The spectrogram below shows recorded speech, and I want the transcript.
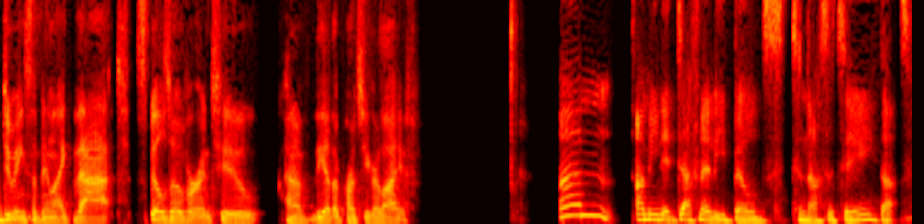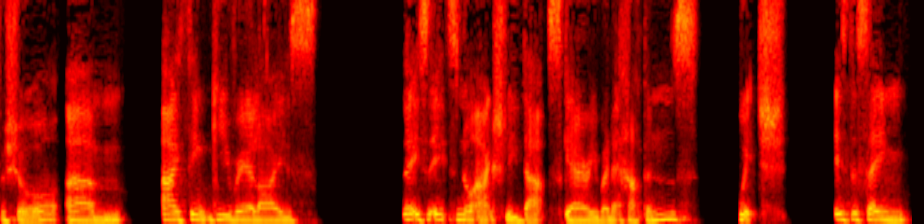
doing something like that spills over into kind of the other parts of your life? Um, I mean, it definitely builds tenacity, that's for sure. Um, I think you realize that it's, it's not actually that scary when it happens, which is the same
